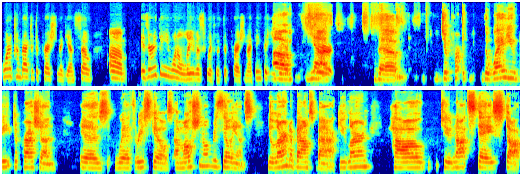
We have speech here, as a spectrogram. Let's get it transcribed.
want to come back to depression again. So, um, is there anything you want to leave us with with depression? I think that you. Um, yes. The the way you beat depression is with three skills: emotional resilience. You learn to bounce back. You learn how to not stay stuck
